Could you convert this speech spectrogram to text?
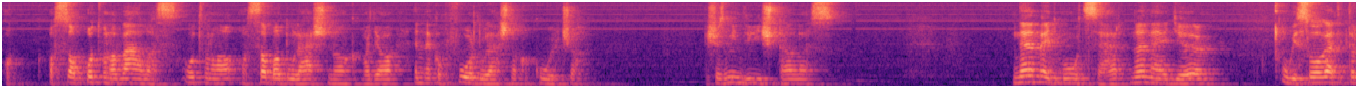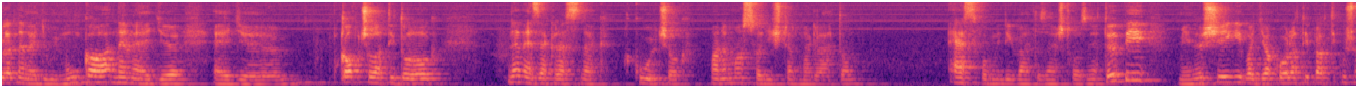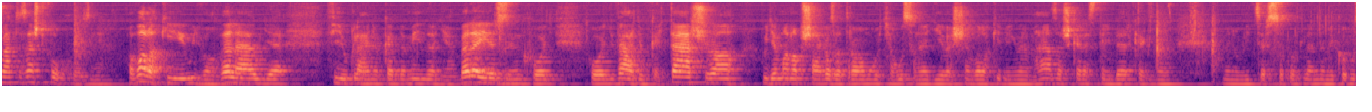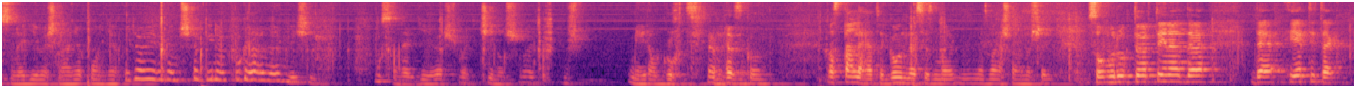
a, a szab, ott van a válasz, ott van a, a szabadulásnak, vagy a, ennek a fordulásnak a kulcsa. És ez mindig Isten lesz. Nem egy módszer, nem egy ö, új szolgálati terület, nem egy új munka, nem egy, ö, egy ö, kapcsolati dolog, nem ezek lesznek kulcsok, hanem az, hogy Isten meglátom. Ez fog mindig változást hozni. A többi minőségi vagy gyakorlati praktikus változást fog hozni. Ha valaki úgy van vele, ugye fiúk, lányok ebben mindannyian beleérzünk, hogy, hogy vágyunk egy társra, ugye manapság az a trauma, hogyha 21 évesen valaki még nem házas keresztény berkekben, nagyon vicces szokott lenni, amikor 21 éves lányok mondják, hogy én nem senki nem fog elvenni, és így 21 éves vagy, csinos vagy, most miért aggódsz, nem lesz gond. Aztán lehet, hogy gond lesz, ez, ez már sajnos egy szomorú történet, de, de értitek,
